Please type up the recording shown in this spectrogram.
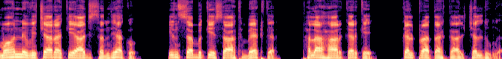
मोहन ने विचारा कि आज संध्या को इन सब के साथ बैठकर फलाहार करके कल प्रातःकाल चल दूँगा।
